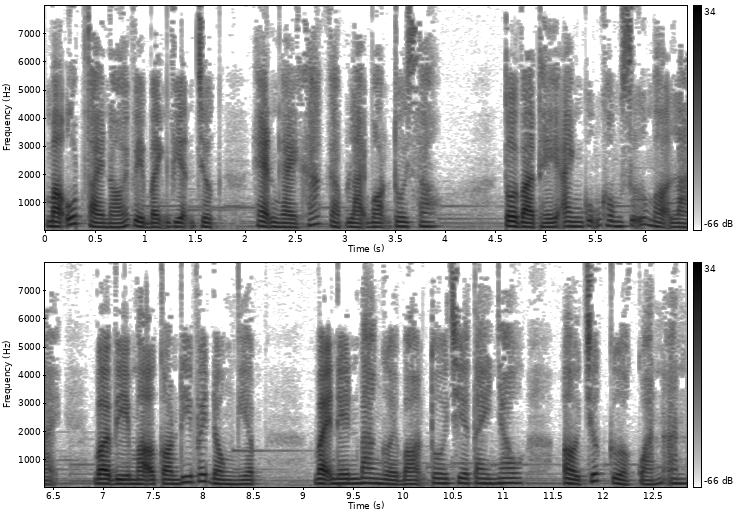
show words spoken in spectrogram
mà út phải nói về bệnh viện trực, hẹn ngày khác gặp lại bọn tôi sau. Tôi và Thế Anh cũng không giữ mợ lại, bởi vì mợ còn đi với đồng nghiệp. Vậy nên ba người bọn tôi chia tay nhau ở trước cửa quán ăn.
